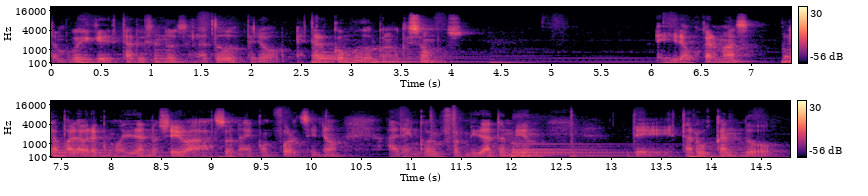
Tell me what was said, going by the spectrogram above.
tampoco hay que estar diciéndosela a todos, pero estar cómodo con lo que somos. E ir a buscar más. La palabra comodidad no lleva a zona de confort, sino a la inconformidad también de estar buscando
